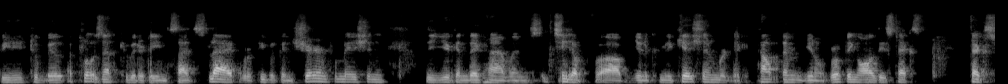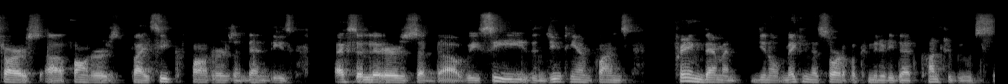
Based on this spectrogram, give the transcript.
we need to build a closed net community inside Slack where people can share information. You can they can have an exchange of uh, you know communication where they can help them, you know, grouping all these text tech stars uh, founders, YC founders, and then these accelerators and uh, VCs and GTM funds training them and you know making a sort of a community that contributes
